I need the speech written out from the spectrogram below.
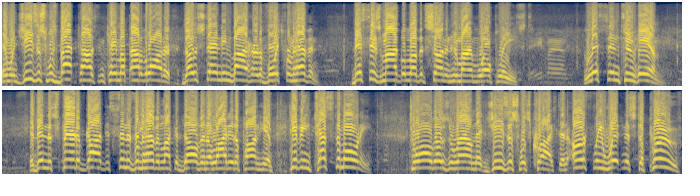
And when Jesus was baptized and came up out of the water, those standing by heard a voice from heaven. This is my beloved Son in whom I am well pleased. Amen. Listen to him. And then the Spirit of God descended from heaven like a dove and alighted upon him, giving testimony to all those around that Jesus was Christ, an earthly witness to prove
